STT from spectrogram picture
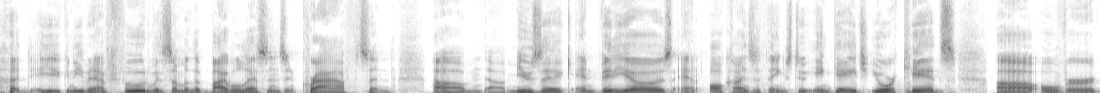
you can even have food with some of the Bible lessons and crafts and um, uh, music and videos and all kinds of things to engage your kids uh, over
